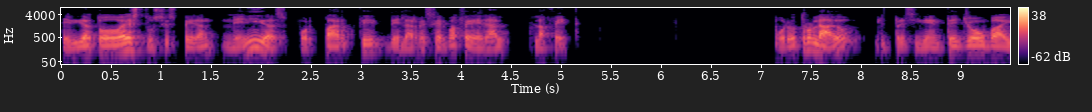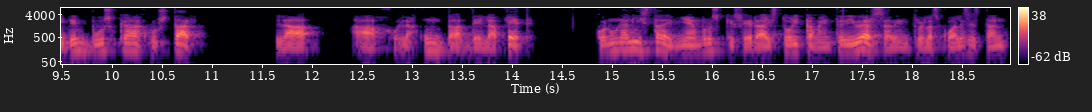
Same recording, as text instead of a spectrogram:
Debido a todo esto, se esperan medidas por parte de la Reserva Federal, la Fed. Por otro lado, el presidente Joe Biden busca ajustar la, la Junta de la Fed con una lista de miembros que será históricamente diversa, dentro de las cuales están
